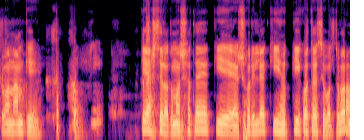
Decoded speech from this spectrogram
তোমার নাম কি? কে আসছিল তোমার সাথে? কি শরীরে কি কি কথা আছে বলতে পারো?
